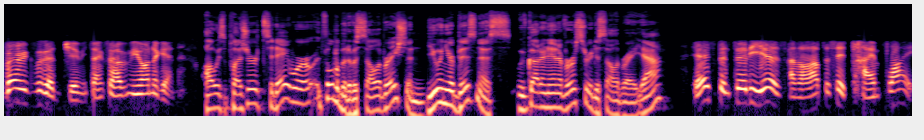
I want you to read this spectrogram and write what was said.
Very good, Jamie. Thanks for having me on again. Always a pleasure. Today, we're it's a little bit of a celebration. You and your business, we've got an anniversary to celebrate, yeah? Yeah, it's been 30 years, and I'll have to say, time flies.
